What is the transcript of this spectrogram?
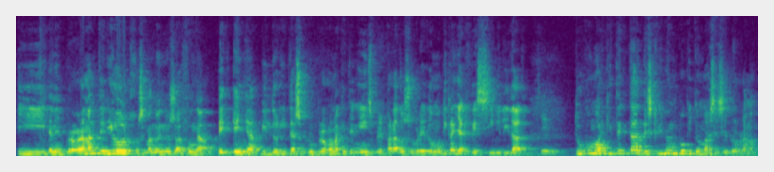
Y en el programa anterior, José Manuel nos lanzó una pequeña pildorita sobre un programa que teníais preparado sobre domótica y accesibilidad. Sí. Tú como arquitecta, describe un poquito más ese programa.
